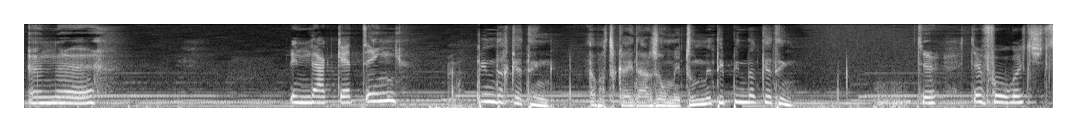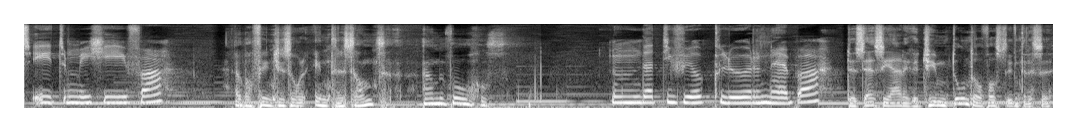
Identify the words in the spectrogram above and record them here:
Een pindaketting. Pindaketting? En wat kan je daar zo mee doen met die pindaketting? De, de vogeltjes eten meegeven. En wat vind je zo interessant aan de vogels? Omdat die veel kleuren hebben. De zesjarige Jim toont alvast interesse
